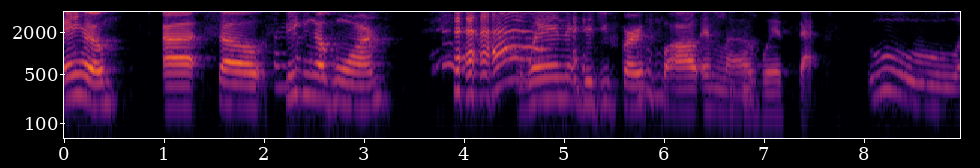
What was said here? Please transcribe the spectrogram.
anywho, uh, so speaking of warm, when did you first fall in love with sex? Ooh.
